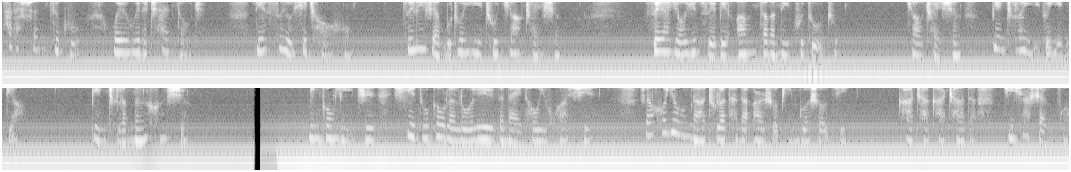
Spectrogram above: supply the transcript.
她的身子骨微微的颤抖着，脸色有些潮红，嘴里忍不住溢出娇喘声。虽然由于嘴被肮脏的内裤堵住，娇喘声变成了一个音调，变成了闷哼声。民工理智亵渎够了罗莉莉的奶头与花穴，然后又拿出了他的二手苹果手机。咔嚓咔嚓的几下闪光，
